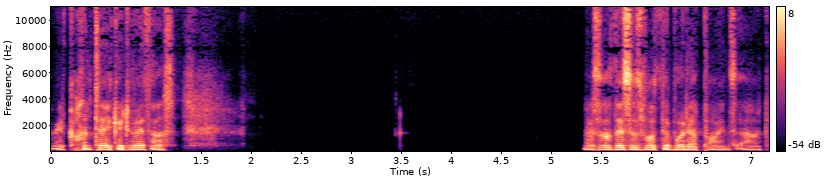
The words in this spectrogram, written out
We can't take it with us. And so this is what the Buddha points out.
